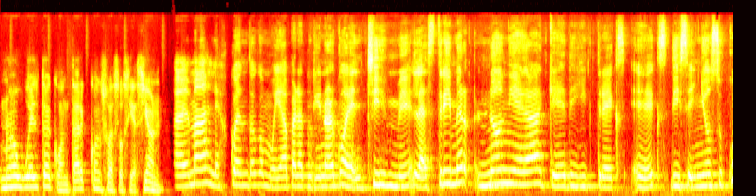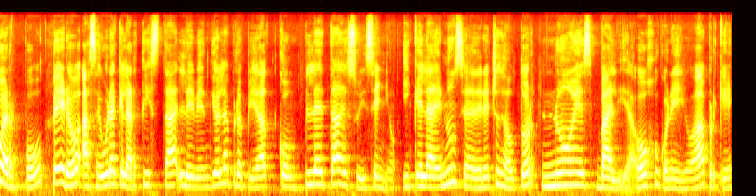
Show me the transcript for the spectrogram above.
no ha vuelto a contar con su asociación. Además, les cuento como ya para continuar con el chisme, la streamer no niega que Digitrex X diseñó su cuerpo, pero asegura que el artista le vendió la propiedad completa de su diseño y que la denuncia de derechos de autor no es válida. Ojo con ello, ¿ah? porque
